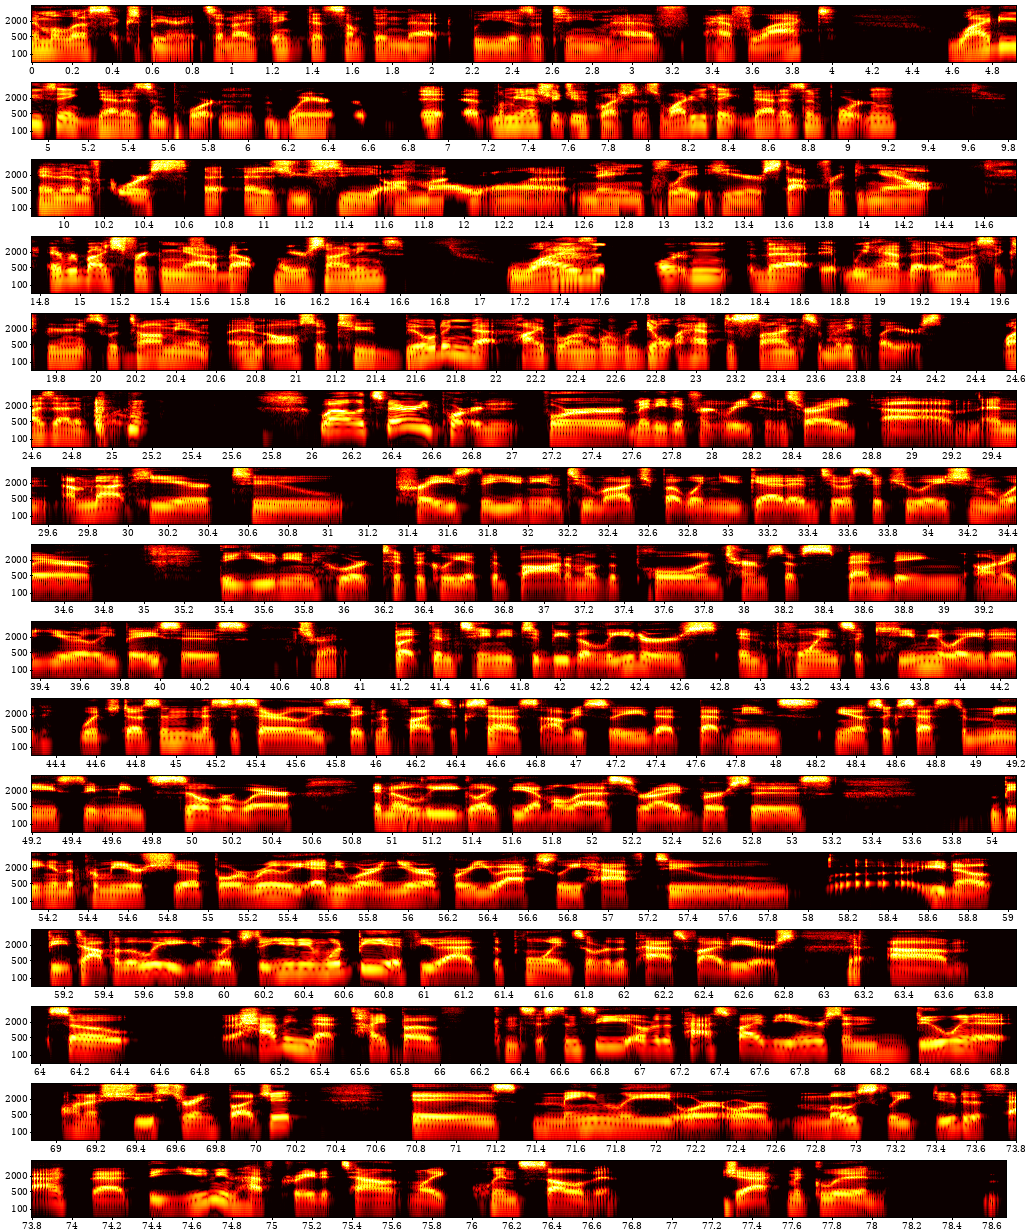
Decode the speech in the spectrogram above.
MLS experience, and I think that's something that we as a team have have lacked. Why do you think that is important? Where it, uh, let me ask you two questions. Why do you think that is important? And then, of course, as you see on my uh, nameplate here, stop freaking out. Everybody's freaking out about player signings. Why mm-hmm. is it important that we have the MLS experience with Tommy and, and also to building that pipeline where we don't have to sign so many players? Why is that important? well, it's very important for many different reasons, right? Um, and I'm not here to praise the union too much, but when you get into a situation where the union, who are typically at the bottom of the poll in terms of spending on a yearly basis, that's right, but continue to be the leaders in points accumulated, which doesn't necessarily signify success. Obviously, that that means you know success to me means silverware in a mm-hmm. league like the MLS, right? Versus being in the Premiership or really anywhere in Europe where you actually have to, uh, you know, be top of the league, which the Union would be if you add the points over the past five years. Yeah. Um, so having that type of consistency over the past five years and doing it on a shoestring budget is mainly or or mostly due to the fact that the Union have created talent like Quinn Sullivan, Jack McGlynn,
